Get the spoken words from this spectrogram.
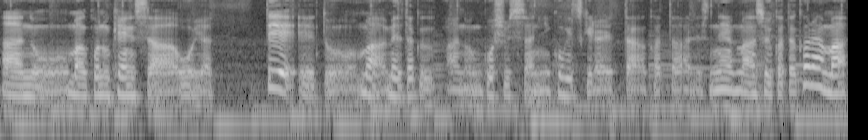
あの、まあ、この検査をやって、えーとまあ、めでたくあのご出産にこぎつけられた方ですね、まあ、そういう方から、ま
